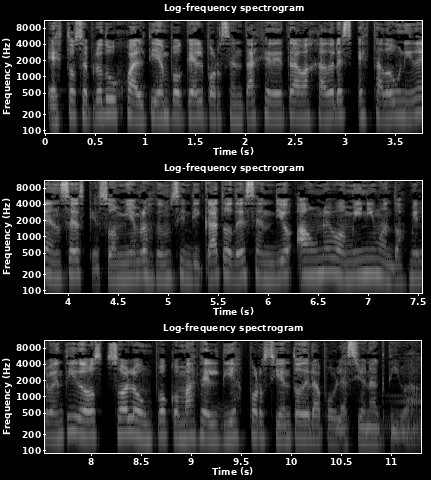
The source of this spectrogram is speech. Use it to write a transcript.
Esto se produjo al tiempo que el porcentaje de trabajadores estadounidenses que son miembros de un sindicato descendió a un nuevo mínimo en 2022, solo un poco más del 10% de la población activa.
